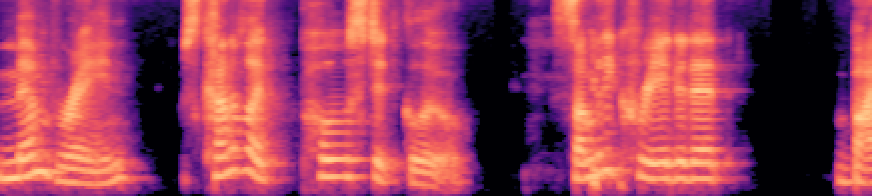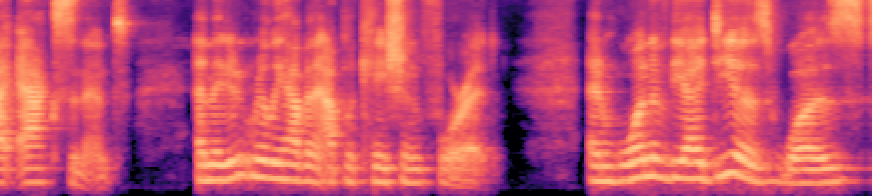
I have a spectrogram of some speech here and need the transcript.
membrane. It was kind of like post-it glue. Somebody created it by accident, and they didn't really have an application for it. And one of the ideas was,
